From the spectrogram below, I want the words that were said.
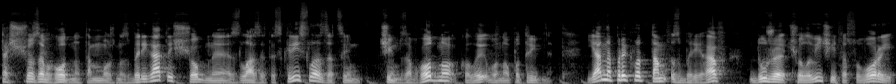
та що завгодно там можна зберігати, щоб не злазити з крісла за цим чим завгодно, коли воно потрібне. Я, наприклад, там зберігав дуже чоловічий та суворий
